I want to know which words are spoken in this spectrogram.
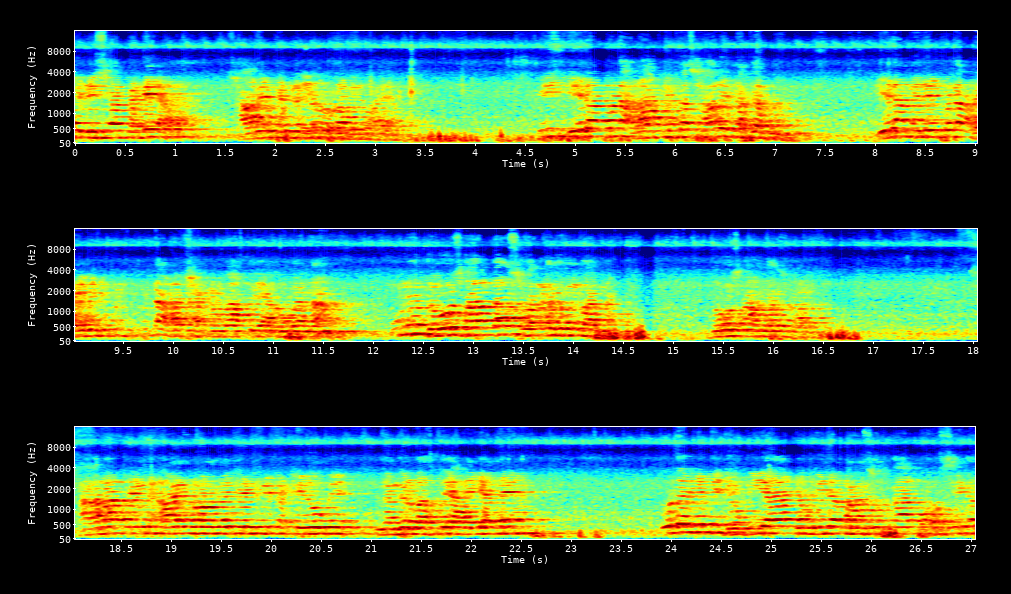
ਚਿਕਿਤਸਾ ਕੱਢਿਆ ਸਾਰੇ ਪਿੰਡ ਨੇ ਰੱਬ ਪਾਇਆ। ਵੀ ਜਿਹੜਾ ਭੰਡਾਰਾ ਕੀਤਾ ਸਾਰੇ ਨਗਰ ਨੂੰ ਜਿਹੜਾ ਮੇਰੇ ਭੰਡਾਰੇ ਵਿੱਚ ਭੰਡਾਰਾ ਛਕਣ ਵਾਸਤੇ ਆਊਗਾ ਨਾ ਉਹਨੂੰ 2 ਸਾਲ ਦਾ ਸਵਰਗ ਦਊਂਗਾ ਮੈਂ 2 ਸਾਲ ਦਾ ਸਵਰਗ। ਸਾਰਾ ਪਿੰਡ ਆਏ ਹੋਣ ਦੇ ਪਿੰਡ ਵੀ ਇਕੱਠੇ ਹੋ ਕੇ ਲੰਗਰ ਵਾਸਤੇ ਆਏ ਜਾਂਦੇ ਆ। ਉਹਦੇ ਵਿੱਚ ਵੀ ਜੋਗੀ ਆਇਆ ਜੋਗੀ ਦਾ ਮਾਨ ਸਤਿਕਾਰ ਬਹੁਤ ਸੀਗਾ।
